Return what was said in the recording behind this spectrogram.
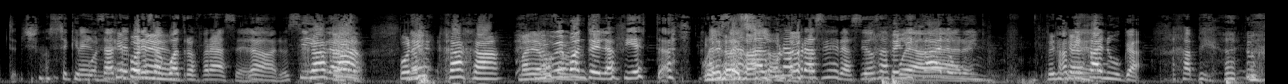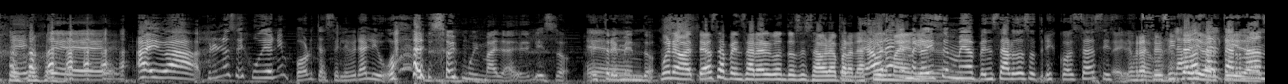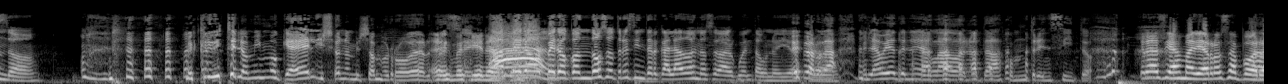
yo no sé qué Pensate poner. ¿Qué tres o cuatro frases. Claro, sí, Jaja. claro. Poné jaja. María Nos Rosa. vemos antes de las fiestas. Algunas frases graciosas Feliz puede. Halloween. Feliz Happy Halloween. Hanukkah. Happy. Este, ahí va. Pero no soy judío, no importa, celebrarlo igual. Soy muy mala en eso. Eh, es tremendo. Bueno, te vas a pensar algo entonces ahora para la Ahora firma que del me lo libro. dicen, me voy a pensar dos o tres cosas y se Eh, los voy a Las vas alternando. Me escribiste lo mismo que a él y yo no me llamo Roberto. Eh, imagina. Ah, pero, pero con dos o tres intercalados no se va a dar cuenta uno y otro. Es verdad, me la voy a tener al lado anotadas como un trencito. Gracias María Rosa por,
